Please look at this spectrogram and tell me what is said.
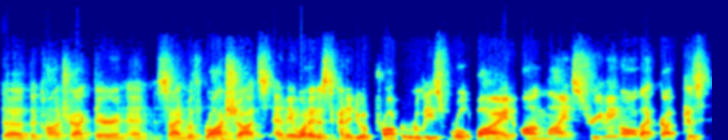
the, the contract there and, and signed with Rock Shots, and they wanted us to kind of do a proper release worldwide, online streaming, all that crap. Because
